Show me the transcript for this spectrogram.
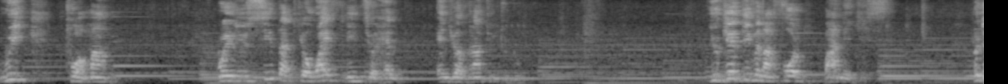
weak to a man when you see that your wife needs your help and you have nothing to do. You can't even afford bandages. And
